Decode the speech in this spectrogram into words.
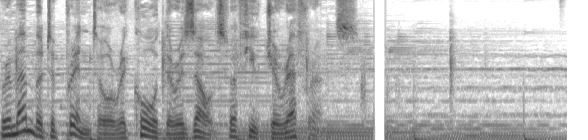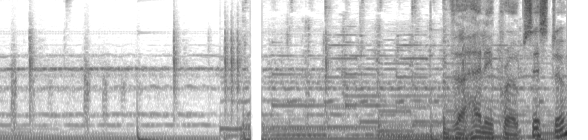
Remember to print or record the results for future reference. The HeliProbe system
